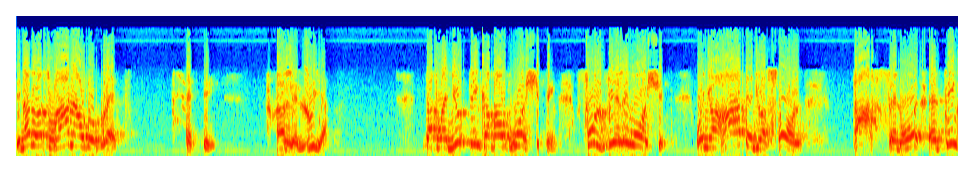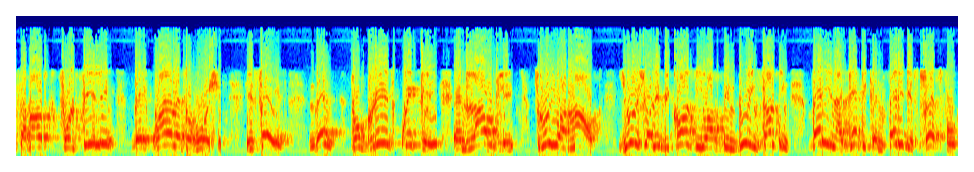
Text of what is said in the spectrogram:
In other words, run out of breath. Hallelujah that when you think about worshiping, fulfilling worship, when your heart and your soul pass and, and thinks about fulfilling the requirements of worship, he says, then to breathe quickly and loudly through your mouth, usually because you have been doing something very energetic and very distressful,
